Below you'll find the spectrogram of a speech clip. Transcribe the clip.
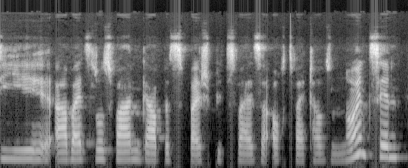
die arbeitslos waren, gab es beispielsweise auch 2019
